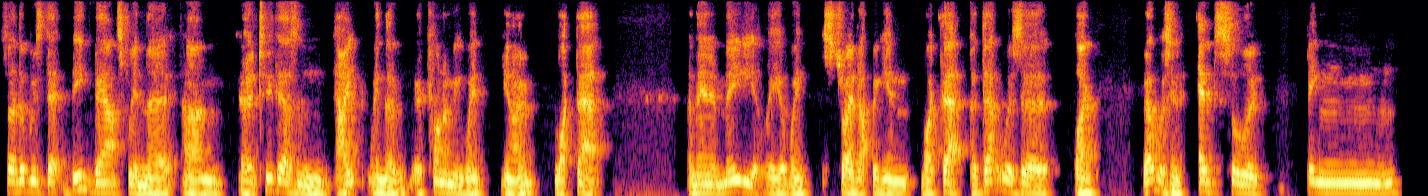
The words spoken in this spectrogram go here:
so there was that big bounce when the um, uh, 2008, when the economy went, you know, like that. And then immediately it went straight up again like that. But that was a, like, that was an absolute bing.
